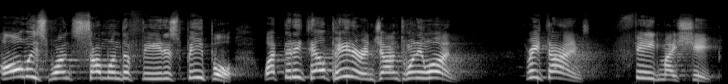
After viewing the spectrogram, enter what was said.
always wants someone to feed his people. What did he tell Peter in John 21? Three times Feed my sheep,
